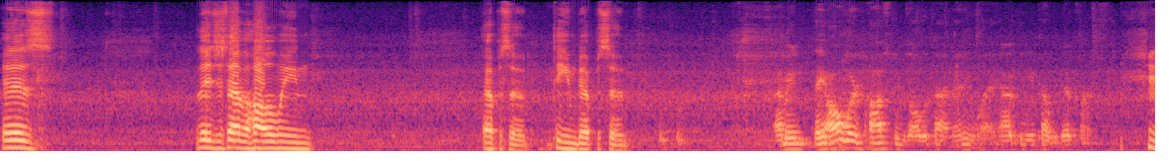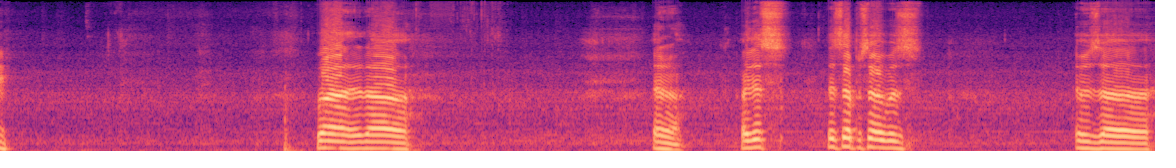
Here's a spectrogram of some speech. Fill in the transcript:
It is. They just have a Halloween episode, themed episode. I mean, they all wear costumes all the time anyway. How can you tell the difference? But uh, I don't know. Like this, this episode was. It was uh,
